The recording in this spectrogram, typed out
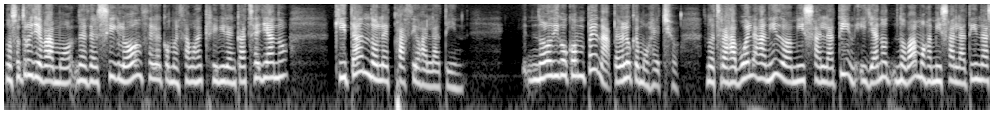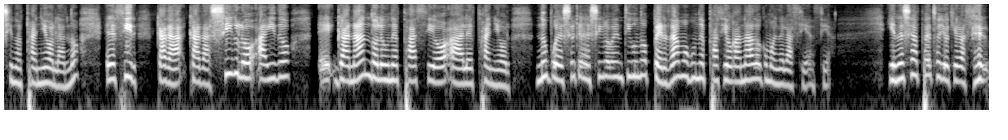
Nosotros llevamos desde el siglo XI que comenzamos a escribir en castellano, quitándole espacios al latín. No lo digo con pena, pero es lo que hemos hecho. Nuestras abuelas han ido a misa en latín y ya no, no vamos a misas latinas sino españolas, ¿no? Es decir, cada, cada siglo ha ido eh, ganándole un espacio al español. No puede ser que en el siglo XXI perdamos un espacio ganado como el de la ciencia. Y en ese aspecto yo quiero hacer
